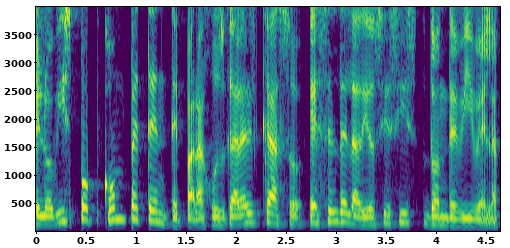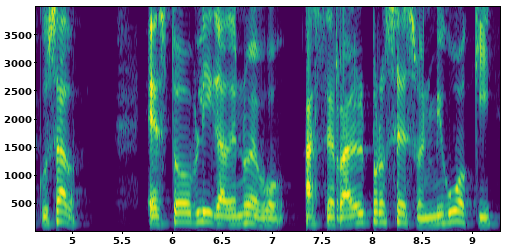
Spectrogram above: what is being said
el obispo competente para juzgar el caso es el de la diócesis donde vive el acusado. Esto obliga de nuevo a cerrar el proceso en Milwaukee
